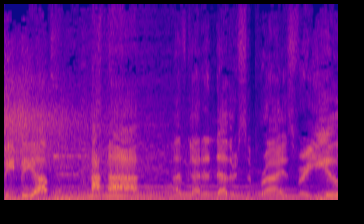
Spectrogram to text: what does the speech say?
beat me up? Haha! I've got another surprise for you.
